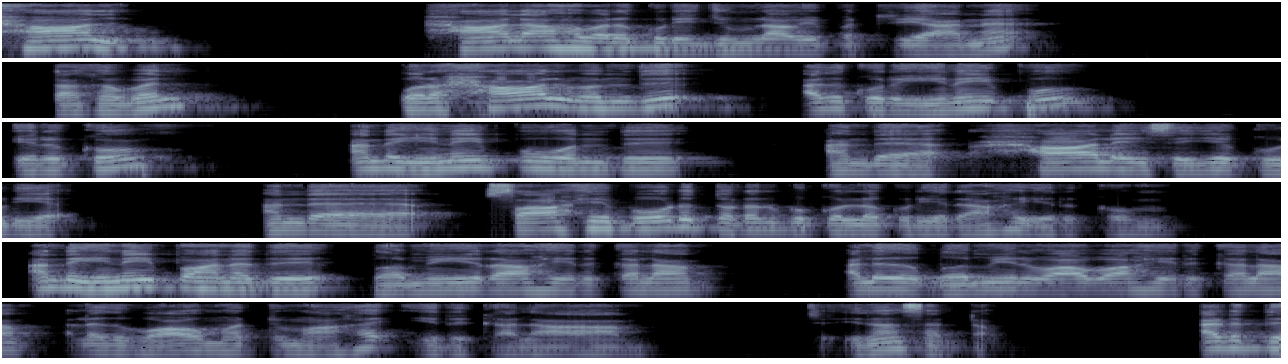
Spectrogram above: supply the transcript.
ஹால் ஹாலாக வரக்கூடிய ஜும்லாவை பற்றியான தகவல். ஒரு ஹால் வந்து அதுக்கு ஒரு இணைப்பு இருக்கும். அந்த இணைப்பு வந்து அந்த ஹாலை செய்யக்கூடிய அந்த சாஹிபோடு தொடர்பு கொள்ளக்கூடியதாக இருக்கும். அந்த இணைப்பானது பமீராக இருக்கலாம் அல்லது பமீர் வாவாக இருக்கலாம் அல்லது வாவ் மட்டுமாக இருக்கலாம். இதுதான் சட்டம். அடுத்து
